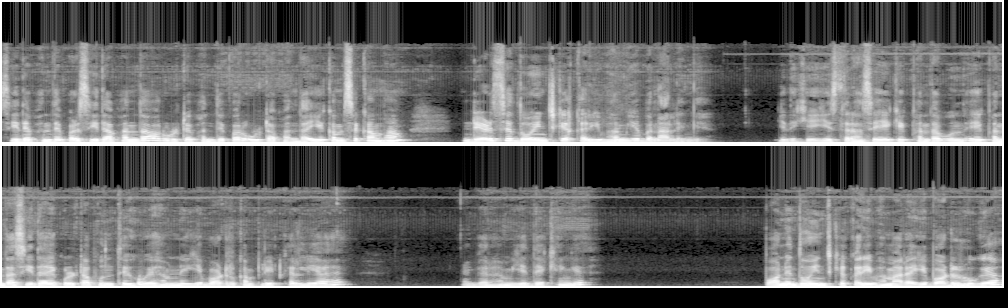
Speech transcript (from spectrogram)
सीधे फंदे पर सीधा फंदा और उल्टे फंदे पर उल्टा फंदा। ये कम से कम हम डेढ़ से दो इंच के करीब हम ये बना लेंगे। ये देखिए इस तरह से एक एक फंदा बुन, एक फंदा सीधा, एक उल्टा बुनते हुए हमने ये बॉर्डर कंप्लीट कर लिया है। अगर हम ये देखेंगे, पौने दो इंच के करीब हमारा ये बॉर्डर हो गया।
